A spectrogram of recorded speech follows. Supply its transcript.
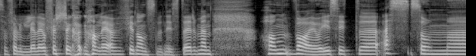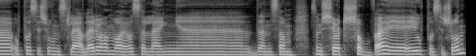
selvfølgelig, det er jo første gang han er finansminister, men han var jo i sitt ess som opposisjonsleder, og han var jo også lenge den som, som kjørte showet i, i opposisjon.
